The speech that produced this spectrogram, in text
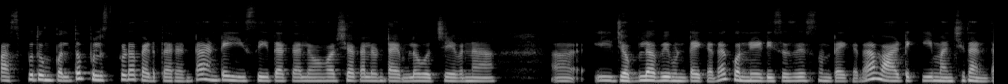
పసుపు దుంపలతో పులుసు కూడా పెడతారంట. అంటే ఈ శీతాకాలం, వర్షాకాలం టైంలో వచ్చే ఏమైనా ఈ జబ్బులు అవి ఉంటాయి కదా! కొన్ని డిసీజెస్ ఉంటాయి కదా! వాటికి మంచిదంట.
